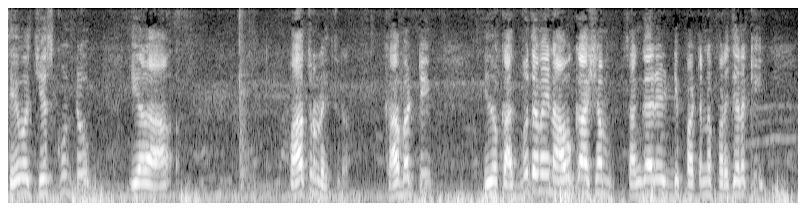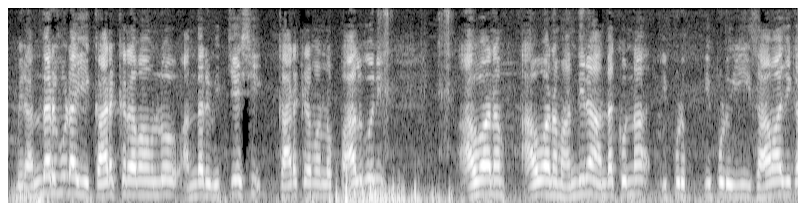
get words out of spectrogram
సేవ చేసుకుంటూ ఇలా పాత్రులవుతున్నారు కాబట్టి ఇది ఒక అద్భుతమైన అవకాశం సంగారెడ్డి పట్టణ ప్రజలకి. మీరందరూ కూడా ఈ కార్యక్రమంలో అందరు విచ్చేసి కార్యక్రమంలో పాల్గొని ఆహ్వానం ఆహ్వానం అందినా అందకున్నా ఇప్పుడు ఇప్పుడు ఈ సామాజిక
